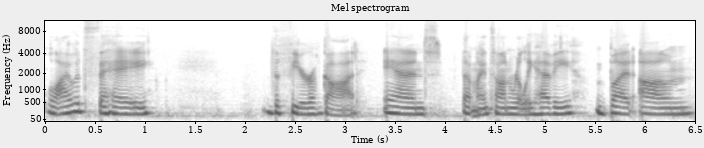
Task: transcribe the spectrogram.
well, I would say the fear of God, and that might sound really heavy, but um,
